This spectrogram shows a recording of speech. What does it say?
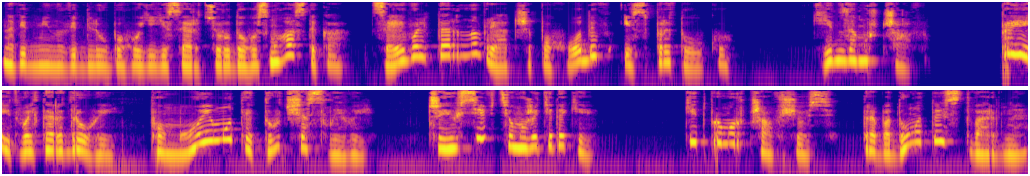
На відміну від любого її серцю рудого смугастика, цей Вольтер навряд чи походив із притулку. Кіт замурчав. Привіт, Вольтере другий. По-моєму, ти тут щасливий. Чи й усі в цьому житті такі? Кіт промурчав щось, треба думати, ствердне,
